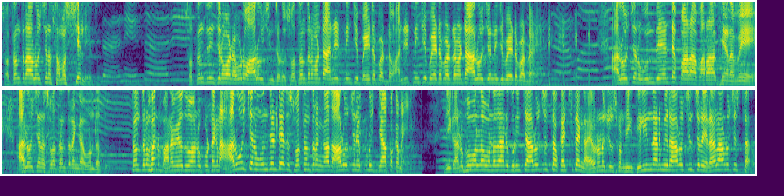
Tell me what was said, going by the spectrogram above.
స్వతంత్ర ఆలోచన సమస్య లేదు. స్వతంత్రించిన వాడు ఎవడు ఆలోచించడు. స్వతంత్రం అంటే అన్నిటి నుంచి బయటపడడం. అన్నిటి నుంచి బయటపడడం అంటే ఆలోచన నుంచి బయటపడడమే. ఆలోచన ఉంది అంటే పరా పరాధీనమే. ఆలోచన స్వతంత్రంగా ఉండదు. స్వతంత్రం అని మనం ఏదో అనుకుంటాం కానీ ఆలోచన ఉందంటే అది స్వతంత్రం కాదు. ఆలోచన ఎప్పుడు జ్ఞాపకమే. నీకు అనుభవంలో ఉన్నదాని గురించి ఆలోచిస్తావు ఖచ్చితంగా. ఎవరైనా చూసుకోండి. మీకు తెలియదని మీరు ఆలోచించలేరు. ఎలా ఆలోచిస్తారు?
